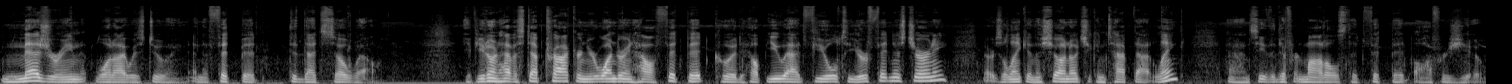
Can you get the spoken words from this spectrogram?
measuring what I was doing. And the Fitbit did that so well. If you don't have a step tracker and you're wondering how a Fitbit could help you add fuel to your fitness journey, there's a link in the show notes. You can tap that link and see the different models that Fitbit offers you.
